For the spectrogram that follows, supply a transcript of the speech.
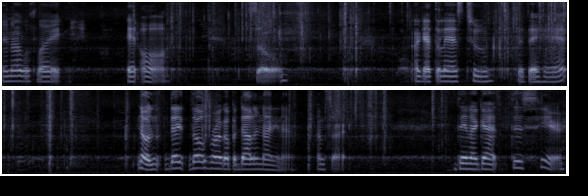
And I was like, at all. So I got the last two that they had. No, they those rung up a dollar ninety nine. I'm sorry. Then I got this here.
